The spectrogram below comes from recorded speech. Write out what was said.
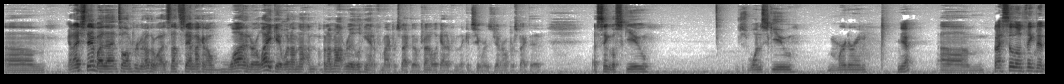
Um, and I stand by that until I'm proven otherwise. Not to say I'm not going to want it or like it when I'm not, I'm, but I'm not really looking at it from my perspective. I'm trying to look at it from the consumer's general perspective. A single SKU, just one SKU, murdering. Yeah. Um, But I still don't think that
